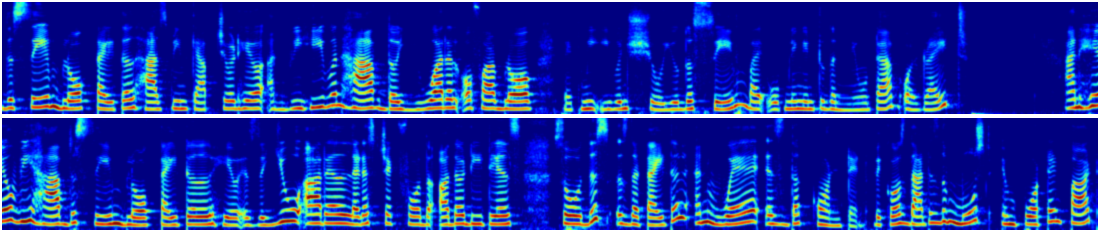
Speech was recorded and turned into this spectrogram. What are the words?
the same blog title has been captured here and we even have the URL of our blog. Let me even show you the same by opening into the new tab. All right and here we have the same blog title. Here is the url let us check for the other details. So this is the title and where is the content? Because that is the most important part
